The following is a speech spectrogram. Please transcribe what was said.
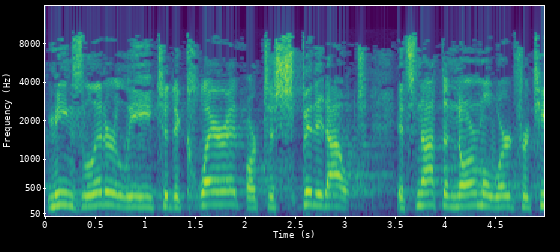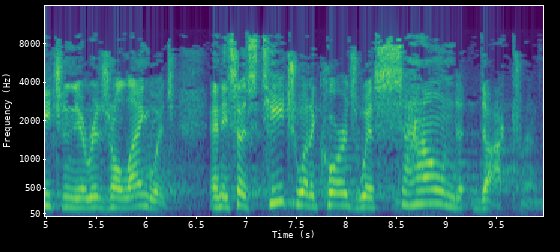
means literally to declare it or to spit it out. It's not the normal word for teach in the original language. And he says, teach what accords with sound doctrine.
